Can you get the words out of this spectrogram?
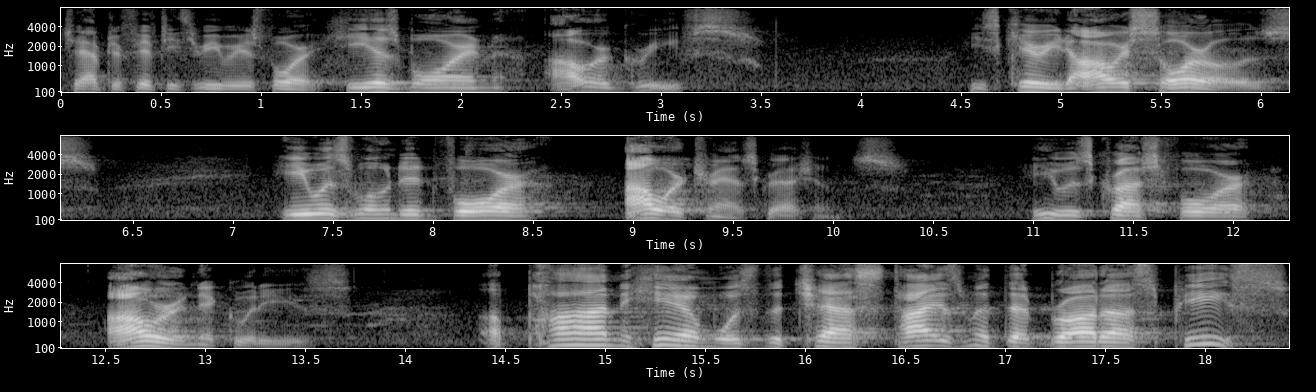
Chapter 53 verse 4, "He has borne our griefs. He's carried our sorrows. He was wounded for our transgressions. He was crushed for our iniquities. Upon him was the chastisement that brought us peace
